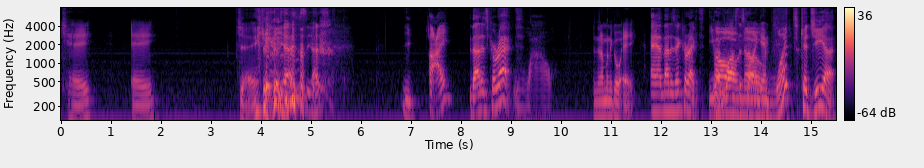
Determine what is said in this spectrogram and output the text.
K A. J. yes, yes. You, I. that is correct. Wow. And then I'm gonna go A. And that is incorrect. You have Oh, lost the spelling no. game. What? Kajiya,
